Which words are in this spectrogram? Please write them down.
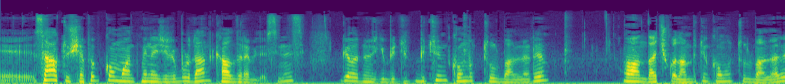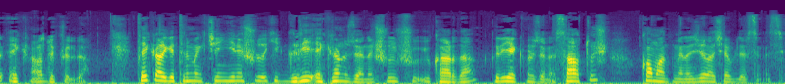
Ee, sağ tuş yapıp Command Manager'ı buradan kaldırabilirsiniz. Gördüğünüz gibi bütün komut toolbarları o anda açık olan bütün komut toolbarları ekrana döküldü. Tekrar getirmek için yine şuradaki gri ekran üzerine, şu, şu yukarıda gri ekran üzerine sağ tuş Command Manager açabilirsiniz.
